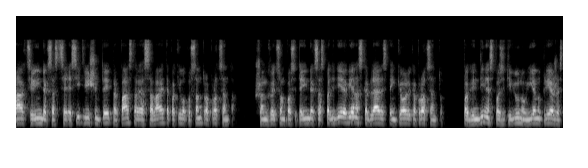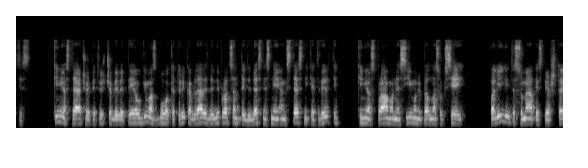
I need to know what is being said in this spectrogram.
Akcijų indeksas CSI 300 per pastarąją savaitę pakilo pusantro procento. Šanghai Composite indeksas padidėjo 1,15 procentų pagrindinės pozityvių naujienų priežastys. Kinijos trečiojo ketvirčio BVP augimas buvo 4,9 procentai didesnis nei ankstesnį ketvirtį, Kinijos pramonės įmonių pelnas rugsėjai, palyginti su metais prieš tai,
